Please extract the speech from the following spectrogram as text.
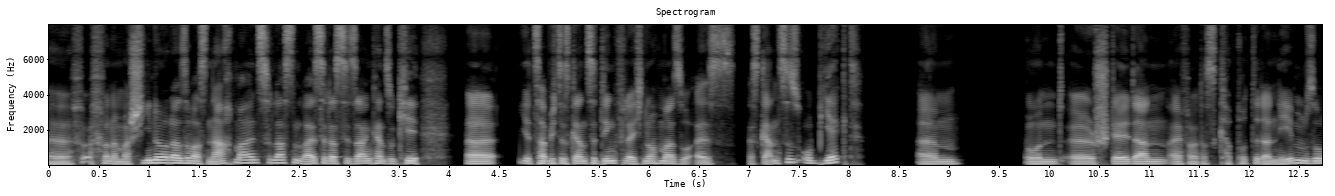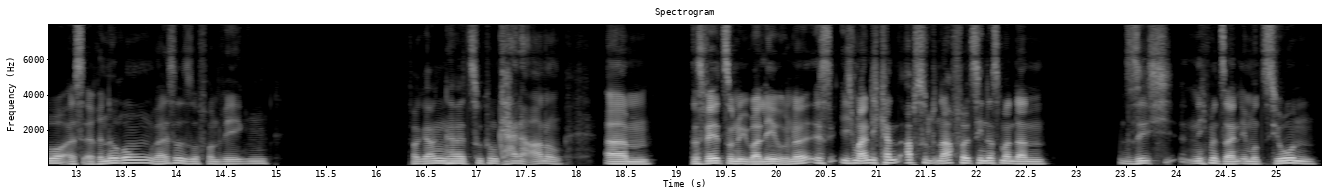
äh, von einer Maschine oder sowas nachmalen zu lassen? Weißt du, dass du sagen kannst, okay, äh, jetzt habe ich das ganze Ding vielleicht nochmal so als, als ganzes Objekt ähm, und äh, stell dann einfach das Kaputte daneben so als Erinnerung, weißt du, so von wegen Vergangenheit, Zukunft, keine Ahnung. Ähm, das wäre jetzt so eine Überlegung. Ne? Ist, ich meine, ich kann absolut nachvollziehen, dass man dann sich nicht mit seinen Emotionen,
